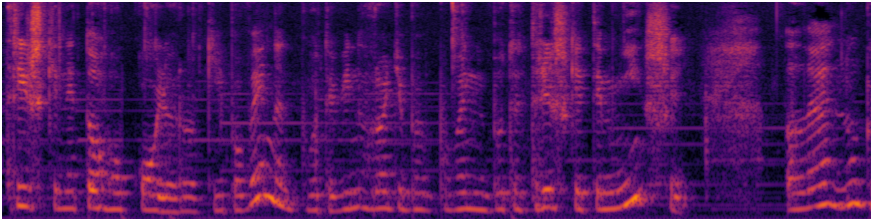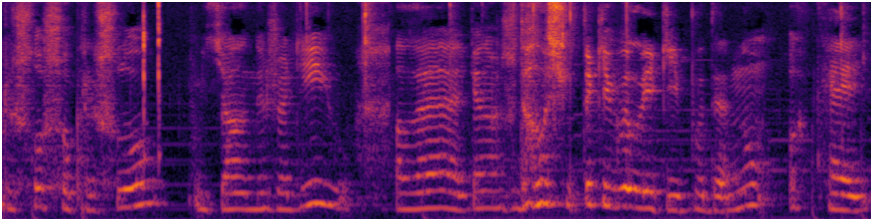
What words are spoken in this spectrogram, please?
трішки не того кольору, який повинен бути. Він вроді би повинен бути трішки темніший. Але ну прийшло, що прийшло. Я не жалію, але я не ожидала, що такий великий буде. Ну, окей.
